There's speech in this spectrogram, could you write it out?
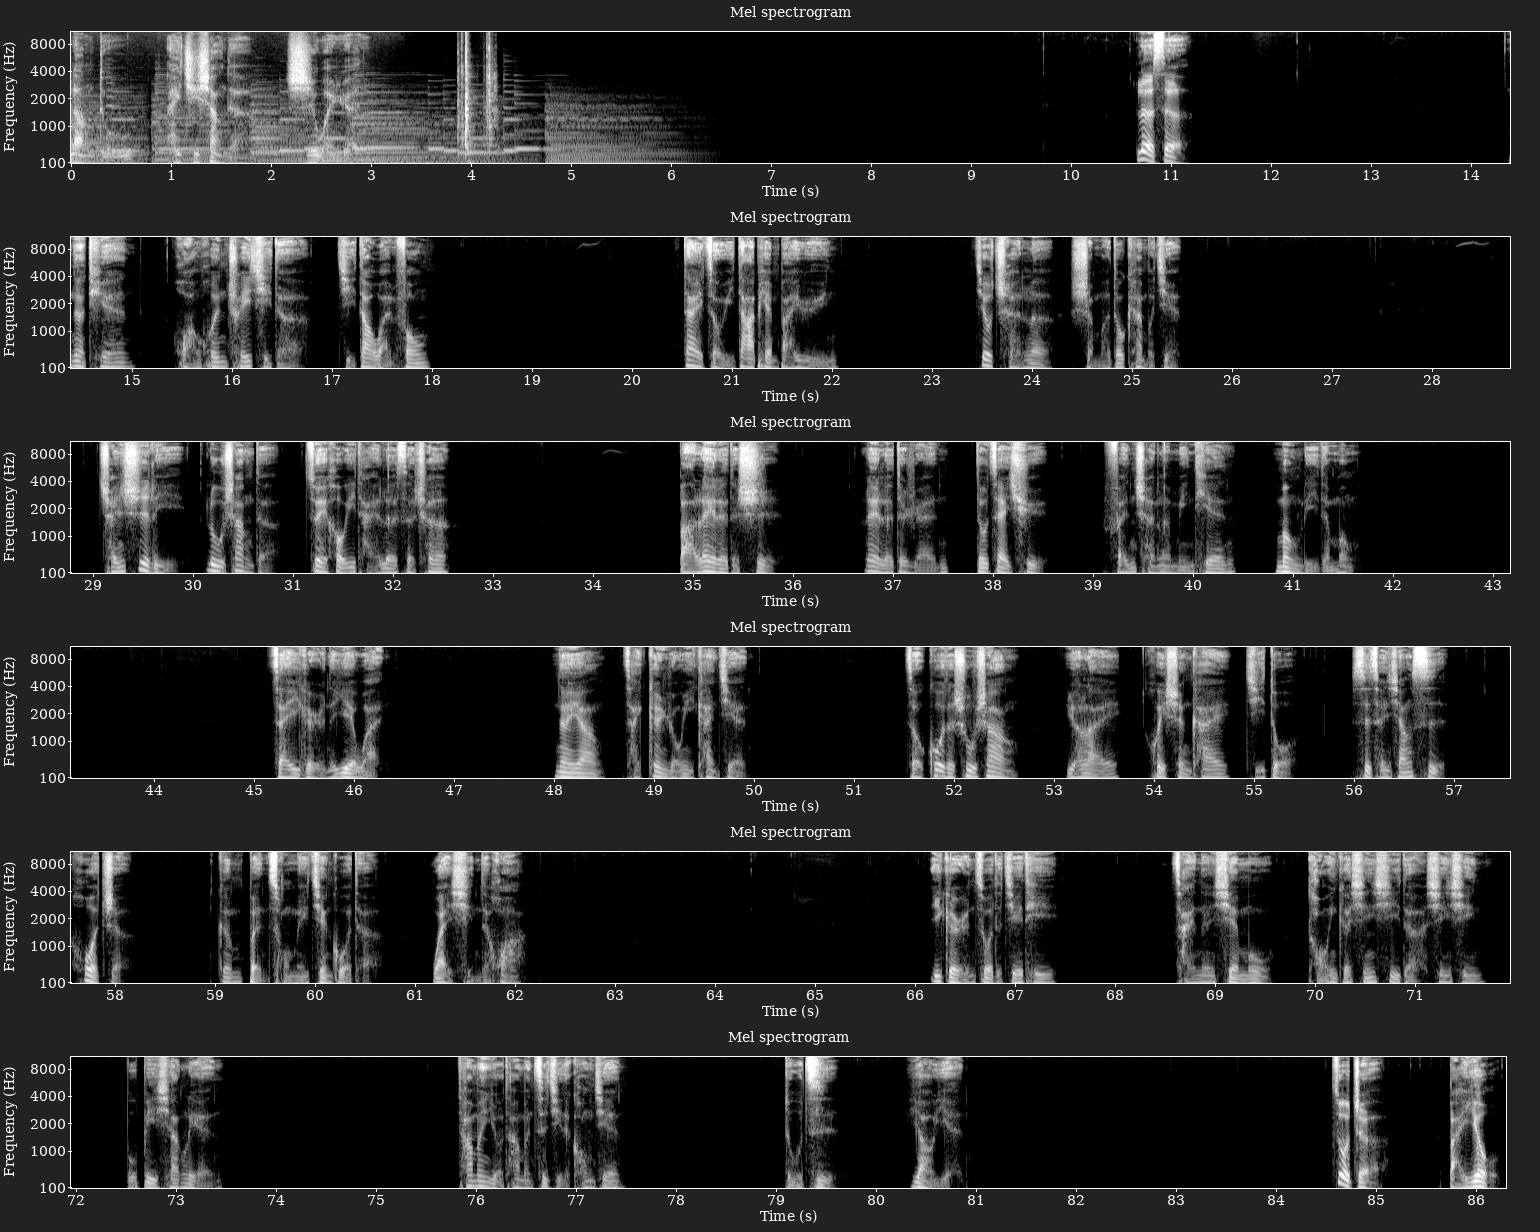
朗读 IG 上的诗文人。乐色。那天黄昏吹起的几道晚风，带走一大片白云，就成了什么都看不见。城市里路上的最后一台垃圾车，把累了的事、累了的人都载去，焚成了明天梦里的梦。在一个人的夜晚，那样才更容易看见，走过的树上原来会盛开几朵似曾相似，或者。根本从没见过的外形的花，一个人坐的阶梯，才能羡慕同一个星系的星星，不必相连。他们有他们自己的空间，独自耀眼。作者：白柚。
